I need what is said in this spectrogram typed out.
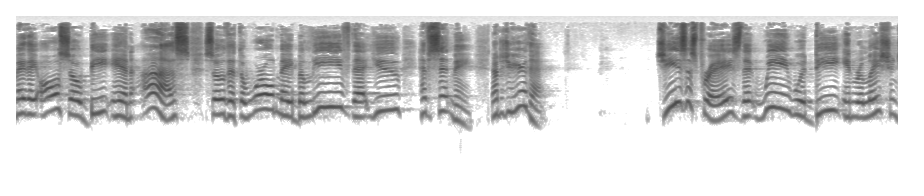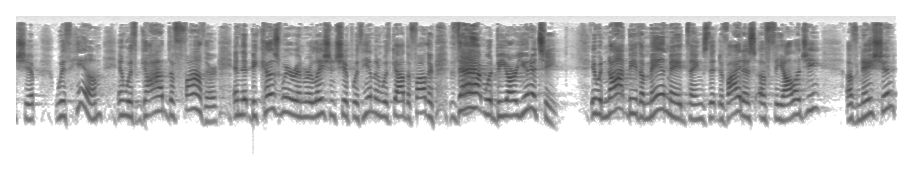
may they also be in us, so that the world may believe that you have sent me. Now, did you hear that? Jesus prays that we would be in relationship with Him and with God the Father, and that because we're in relationship with Him and with God the Father, that would be our unity. It would not be the man made things that divide us of theology of nation,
